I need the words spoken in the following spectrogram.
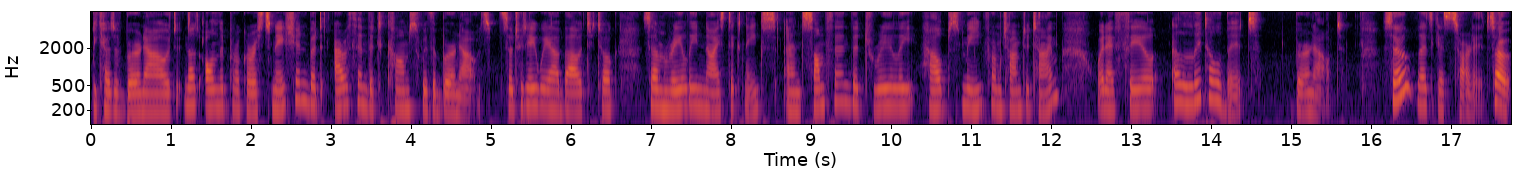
because of burnout, not only procrastination, but everything that comes with the burnout. So today we are about to talk some really nice techniques and something that really helps me from time to time when I feel a little bit burnout. So let's get started. So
